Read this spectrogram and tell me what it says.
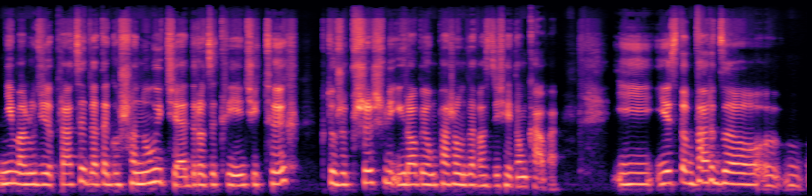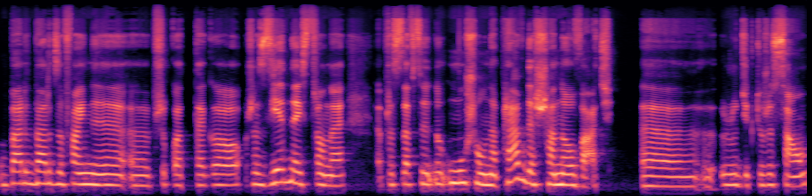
nie ma ludzi do pracy, dlatego szanujcie, drodzy klienci, tych, którzy przyszli i robią, parzą dla Was dzisiaj tą kawę. I jest to bardzo, bardzo, bardzo fajny e, przykład tego, że z jednej strony pracodawcy no, muszą naprawdę szanować e, ludzi, którzy są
